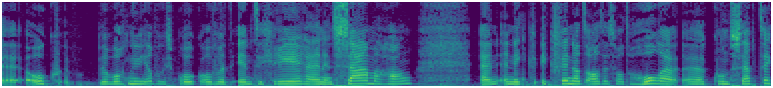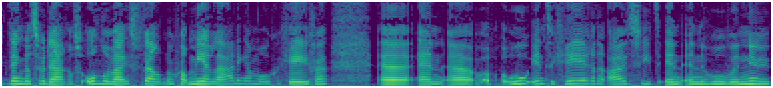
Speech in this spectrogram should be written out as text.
uh, ook, er wordt nu heel veel gesproken over het integreren en in samenhang. En, en ik, ik vind dat altijd wat holle uh, concepten. Ik denk dat we daar als onderwijsveld nog wat meer lading aan mogen geven. Uh, en uh, hoe integreren eruit ziet in, in hoe we nu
